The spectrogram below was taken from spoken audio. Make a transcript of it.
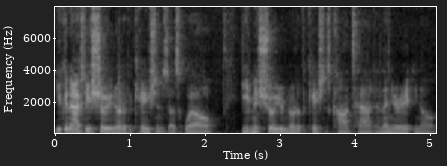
you can actually show your notifications as well, even show your notifications content. And then you're, you know,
